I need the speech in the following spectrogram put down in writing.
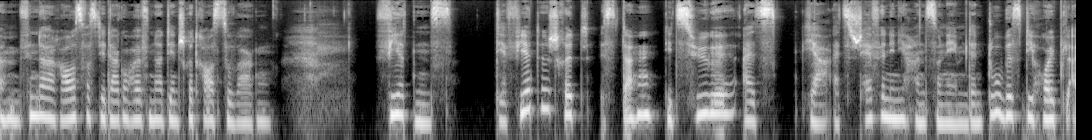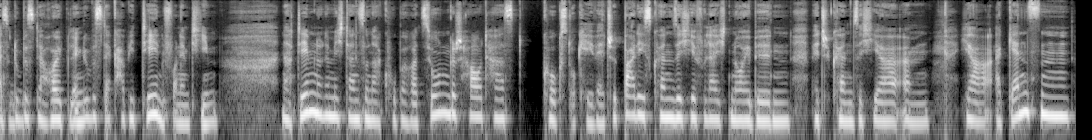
ähm, finde heraus, was dir da geholfen hat, den Schritt rauszuwagen. Viertens. Der vierte Schritt ist dann, die Zügel als ja, als Chefin in die Hand zu nehmen, denn du bist die Häuptling, also du bist der Häuptling, du bist der Kapitän von dem Team. Nachdem du nämlich dann so nach Kooperationen geschaut hast, guckst, okay, welche Buddies können sich hier vielleicht neu bilden, welche können sich hier ähm, ja ergänzen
